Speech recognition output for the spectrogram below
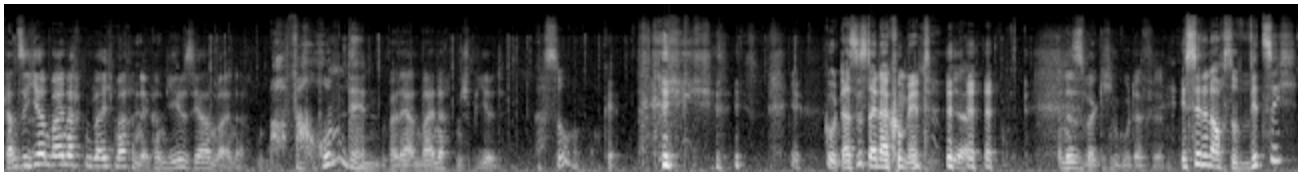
Kannst du hier an Weihnachten gleich machen. Der kommt jedes Jahr an Weihnachten. Oh, warum denn? Weil der an Weihnachten spielt. Ach so, okay. Gut, das ist dein Argument. Ja. Und das ist wirklich ein guter Film. Ist der denn auch so witzig?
